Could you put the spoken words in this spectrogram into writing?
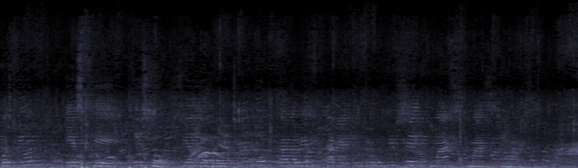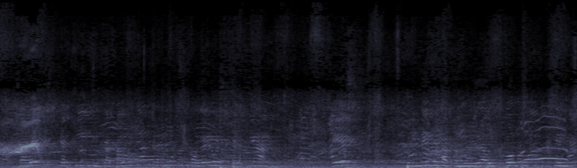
cuestión es que eso se ha ido aprovechando cada vez para introducirse más, más y más. Sabéis que aquí en Cataluña tenemos un modelo especial. Es primero la comunidad autónoma que más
